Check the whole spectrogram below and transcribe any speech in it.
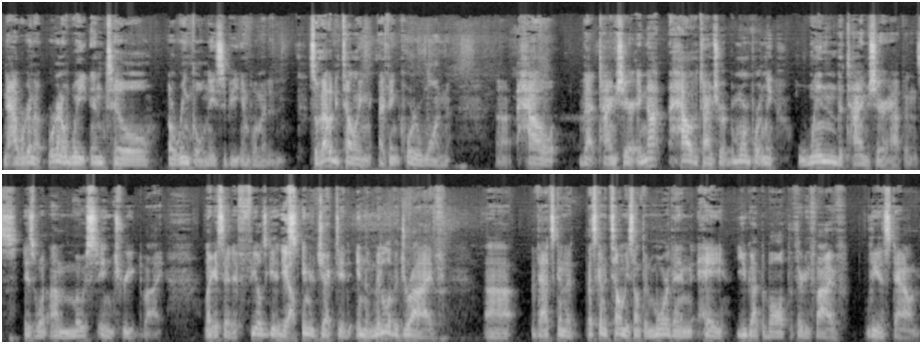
now we're going to we're going to wait until a wrinkle needs to be implemented. So that'll be telling, I think, quarter one, uh, how that timeshare, and not how the timeshare, but more importantly, when the timeshare happens, is what I'm most intrigued by. Like I said, if Fields gets yeah. interjected in the middle of a drive, uh, that's gonna that's gonna tell me something more than hey, you got the ball at the 35, lead us down,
